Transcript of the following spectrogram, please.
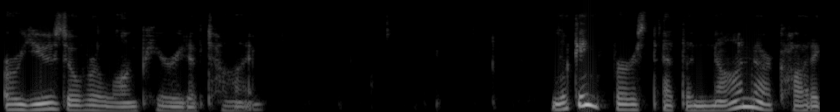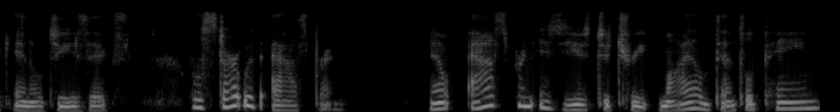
or used over a long period of time. Looking first at the non narcotic analgesics, we'll start with aspirin. Now, aspirin is used to treat mild dental pain,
